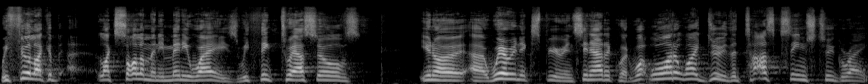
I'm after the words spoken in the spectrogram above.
we feel like, a, like Solomon in many ways. We think to ourselves, you know, uh, we're inexperienced, inadequate. What, what do I do? The task seems too great.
